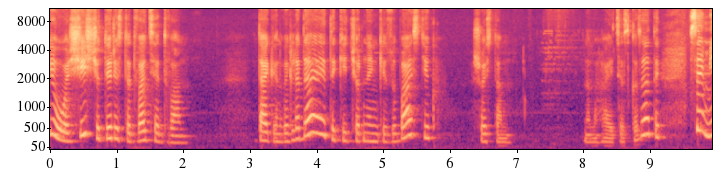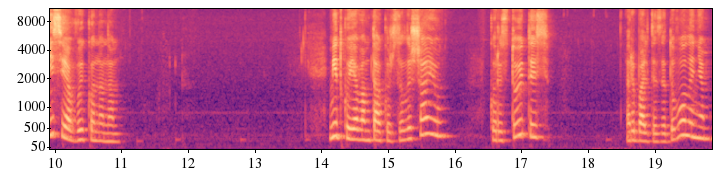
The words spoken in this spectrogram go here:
І ось 6422. Так він виглядає, такий чорненький зубастик, щось там намагається сказати. Все, місія виконана. Мітку я вам також залишаю. Користуйтесь, рибальте задоволенням,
